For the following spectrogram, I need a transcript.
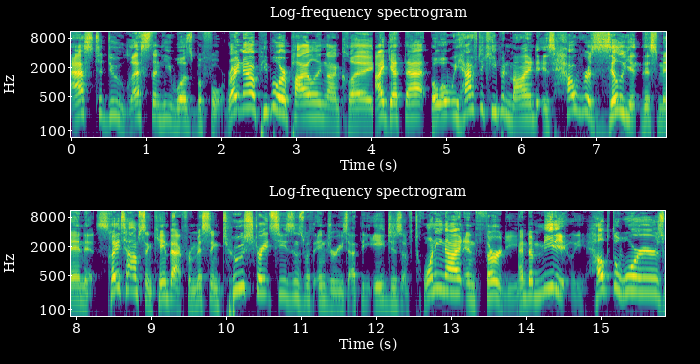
asked to do less than he was before. Right now, people are piling on Klay. I get that. But what we have to keep in mind is how resilient this man is. Klay Thompson came back from missing two straight seasons with injuries at the ages of 29 and 30 and immediately helped the Warriors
